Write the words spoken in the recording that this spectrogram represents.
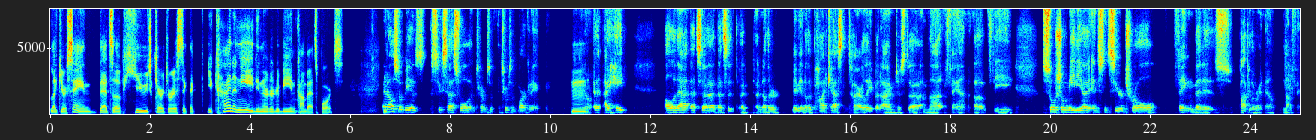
like you're saying, that's a huge characteristic that you kind of need in order to be in combat sports. And also be as successful in terms of in terms of marketing. Mm. You know, I hate all of that. That's a that's a, a, another maybe another podcast entirely. But I'm just uh, I'm not a fan of the social media insincere troll thing that is popular right now. Not a fan.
